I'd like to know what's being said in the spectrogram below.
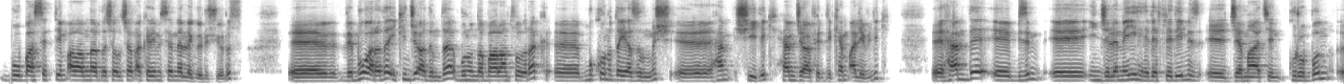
Bu bahsettiğim alanlarda çalışan akademisyenlerle görüşüyoruz. E, ve bu arada ikinci adımda bununla bağlantılı olarak e, bu konuda yazılmış e, hem Şiilik hem Caferilik hem Alevilik e, hem de e, bizim e, incelemeyi hedeflediğimiz e, cemaatin, grubun e,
